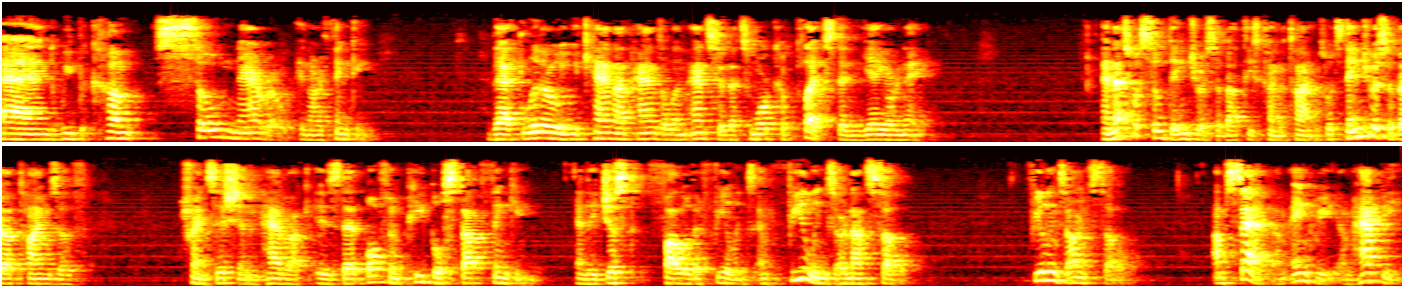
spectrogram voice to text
And we become so narrow in our thinking that literally we cannot handle an answer that's more complex than yay or nay. And that's what's so dangerous about these kind of times. What's dangerous about times of transition and havoc is that often people stop thinking and they just follow their feelings and feelings are not subtle. Feelings aren't subtle. I'm sad, I'm angry, I'm happy.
